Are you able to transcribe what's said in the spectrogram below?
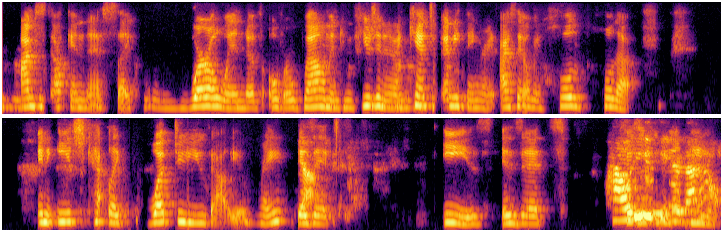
Mhm. i'm stuck in this like whirlwind of overwhelm and confusion and i Mhm. can't do anything right i say okay hold hold up in each ca- like what do you value right is it ease is it How do you figure that out?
